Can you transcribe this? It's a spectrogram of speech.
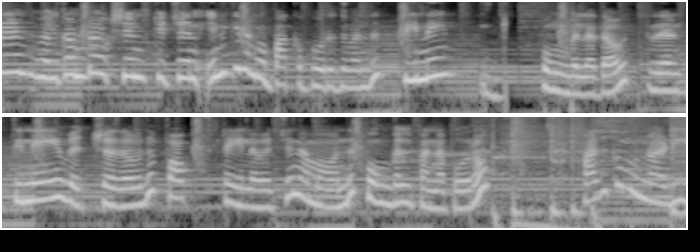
Friends welcome to Akshan's kitchen இன்றைக்கி நம்ம பார்க்க போகிறது வந்து திணை பொங்கல் அதாவது திணையை வச்சு அதாவது ஃபாக்ஸ் ஸ்டைலை வச்சு நம்ம வந்து பொங்கல் பண்ண போகிறோம் அதுக்கு முன்னாடி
